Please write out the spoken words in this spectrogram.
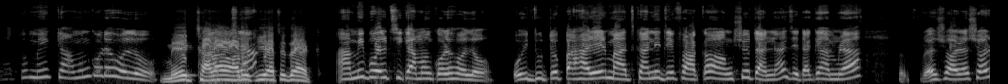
এত মেঘ কেমন করে হলো? মেঘ ছাড়াও আরও আচ্ছা। কি আছে দেখ। আমি বলছি কেমন করে হলো? ওই দুটো পাহাড়ের মাঝখানে যে ফাঁকা অংশটা না যেটাকে আমরা সরাসর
